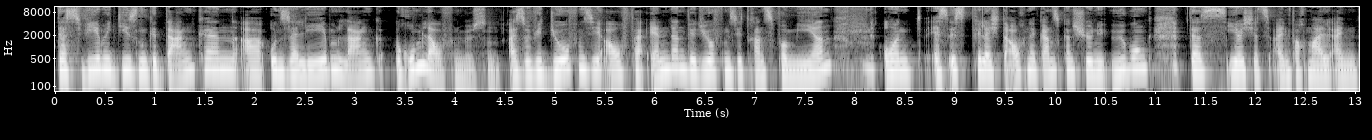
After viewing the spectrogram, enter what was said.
dass wir mit diesen Gedanken äh, unser Leben lang rumlaufen müssen. Also wir dürfen sie auch verändern, wir dürfen sie transformieren. Und es ist vielleicht auch eine ganz, ganz schöne Übung, dass ihr euch jetzt einfach mal ein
